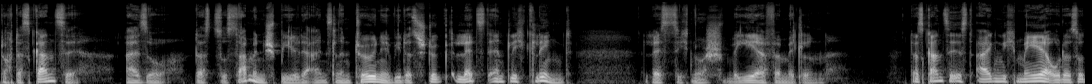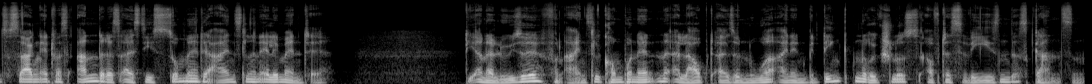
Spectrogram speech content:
Doch das Ganze, also das Zusammenspiel der einzelnen Töne, wie das Stück letztendlich klingt, lässt sich nur schwer vermitteln. Das Ganze ist eigentlich mehr oder sozusagen etwas anderes als die Summe der einzelnen Elemente. Die Analyse von Einzelkomponenten erlaubt also nur einen bedingten Rückschluss auf das Wesen des Ganzen.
